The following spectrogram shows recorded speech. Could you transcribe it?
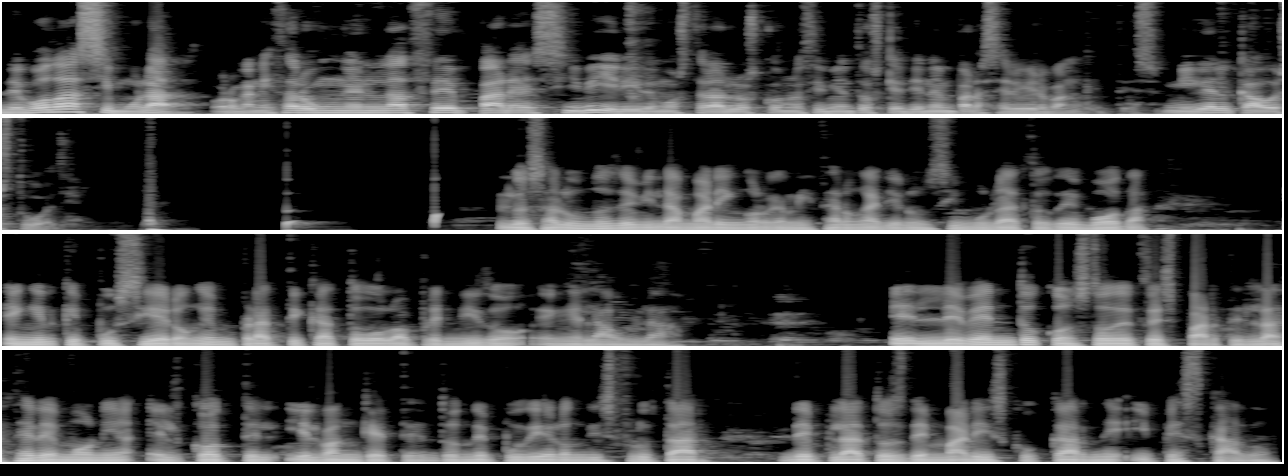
de boda simulada. Organizaron un enlace para exhibir y demostrar los conocimientos que tienen para servir banquetes. Miguel Cao estuvo allí. Los alumnos de Vilamarín organizaron ayer un simulacro de boda en el que pusieron en práctica todo lo aprendido en el aula. El evento constó de tres partes, la ceremonia, el cóctel y el banquete, donde pudieron disfrutar de platos de marisco, carne y pescado.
